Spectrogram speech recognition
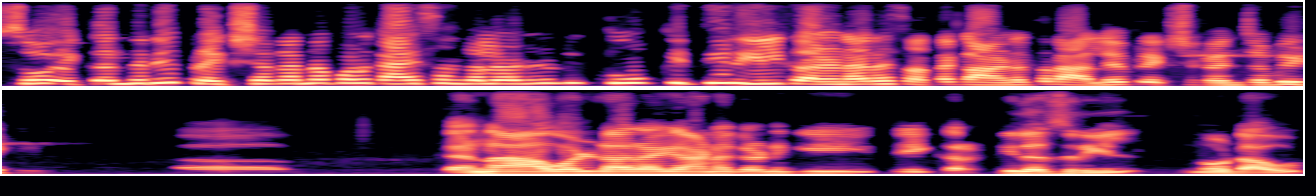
सो एकंदरीत प्रेक्षकांना पण काय सांगायला वाटेल म्हणजे की तू किती रील करणार आहेस? आता गाणं तर आलंय प्रेक्षकांच्या भेटी त्यांना आवडणार आहे गाणं कारण की ते करतीलच रील नो डाऊट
